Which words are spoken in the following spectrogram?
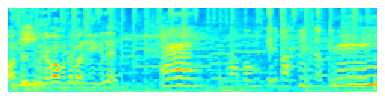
আমার সাথে চলে যাব আমাদের বাড়ি নিয়ে গেলে? হ্যাঁ। হ্যাঁ।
